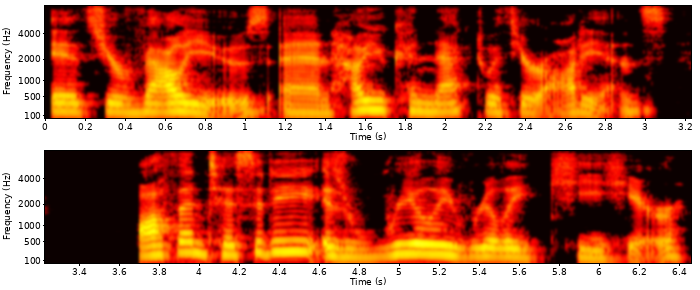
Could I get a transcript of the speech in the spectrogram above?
it's your values, and how you connect with your audience. Authenticity is really, really key here.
